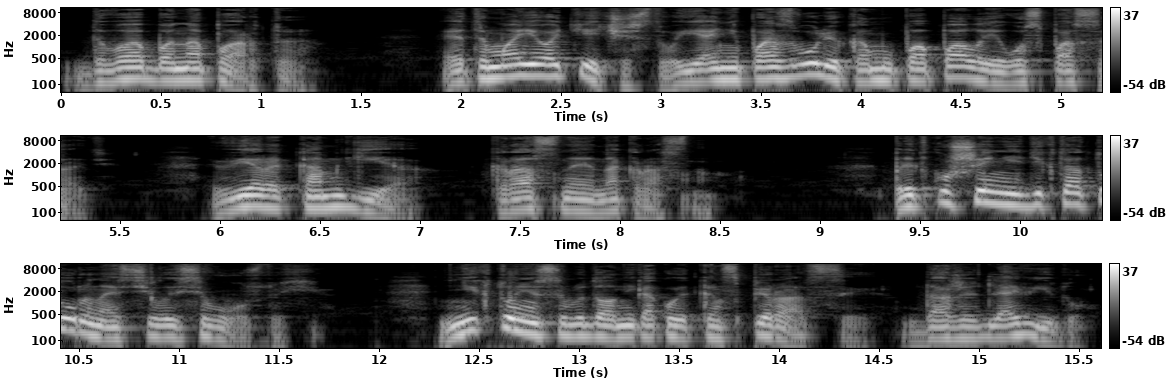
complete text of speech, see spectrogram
Два Бонапарта. Это мое отечество, я не позволю кому попало его спасать. Вера Камгия. Красное на красном. Предвкушение диктатуры носилось в воздухе. Никто не соблюдал никакой конспирации, даже для виду.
